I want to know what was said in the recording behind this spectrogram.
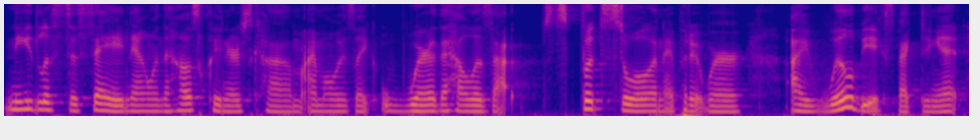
needless to say, now when the house cleaners come, I'm always like, where the hell is that footstool? And I put it where I will be expecting it.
